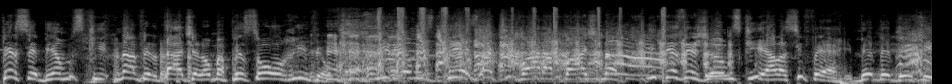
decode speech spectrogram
percebemos que, na verdade, ela é uma pessoa horrível. Iremos desativar a página e desejamos que ela se ferre. BBB 21.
